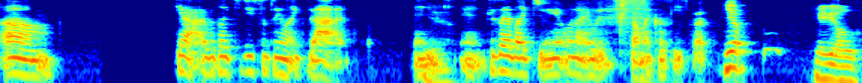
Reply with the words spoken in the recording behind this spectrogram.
um, yeah, I would like to do something like that. And, and because I liked doing it when I would sell my cookies, but Yep. Maybe I'll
